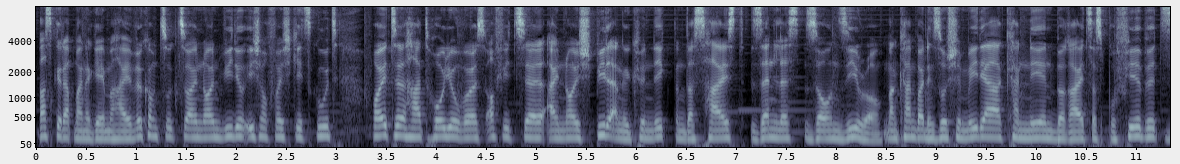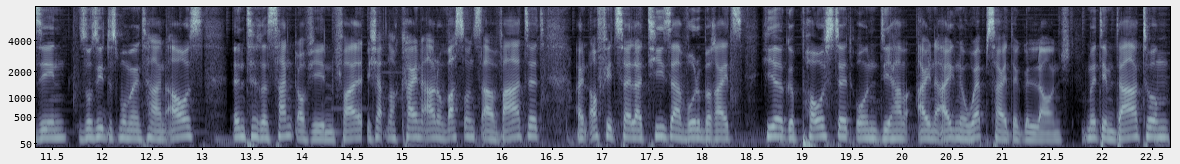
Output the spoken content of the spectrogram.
Was geht ab, meine Gamer? Hi, willkommen zurück zu einem neuen Video. Ich hoffe, euch geht's gut. Heute hat HoYoverse offiziell ein neues Spiel angekündigt und das heißt Zenless Zone Zero. Man kann bei den Social Media Kanälen bereits das Profilbild sehen. So sieht es momentan aus. Interessant auf jeden Fall. Ich habe noch keine Ahnung, was uns erwartet. Ein offizieller Teaser wurde bereits hier gepostet und die haben eine eigene Webseite gelauncht mit dem Datum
